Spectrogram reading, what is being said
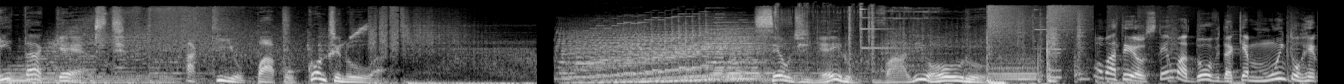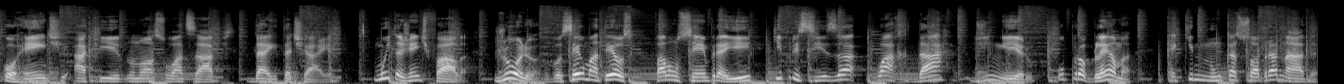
Itacast. Aqui o papo continua. Seu dinheiro vale ouro. Ô Matheus, tem uma dúvida que é muito recorrente aqui no nosso WhatsApp da Itatiaia. Muita gente fala, Júnior, você e o Matheus falam sempre aí que precisa guardar dinheiro. O problema é que nunca sobra nada.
